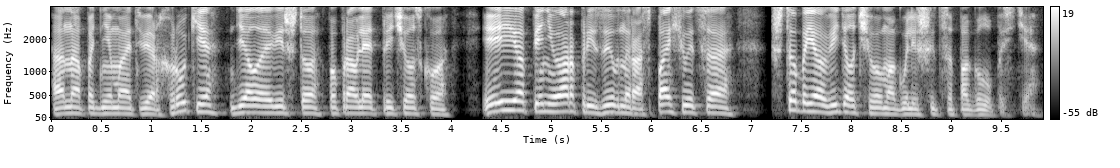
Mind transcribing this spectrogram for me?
Она поднимает вверх руки, делая вид, что поправляет прическу, и ее пеньюар призывно распахивается, чтобы я увидел, чего могу лишиться по глупости.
